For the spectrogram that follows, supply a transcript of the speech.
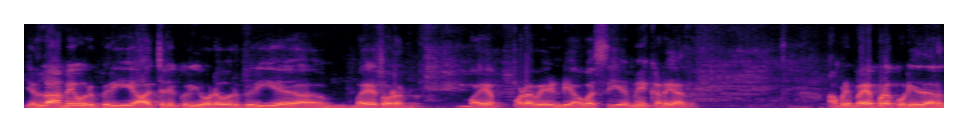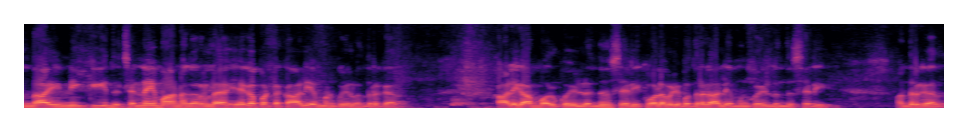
எல்லாமே ஒரு பெரிய ஆச்சரியக்குறியோட ஒரு பெரிய பயத்தோட பயப்பட வேண்டிய அவசியமே கிடையாது. அப்படி பயப்படக்கூடியதாக இருந்தால் இன்றைக்கி இந்த சென்னை மாநகரில் ஏகப்பட்ட காளியம்மன் கோயில் வந்திருக்காரு. காளிகாம்பாள் கோயிலேருந்தும் சரி கோலவெளி பத்திரகாளி அம்மன் கோயிலேருந்தும் சரி வந்திருக்காது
